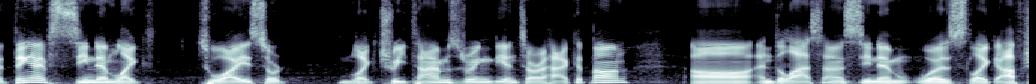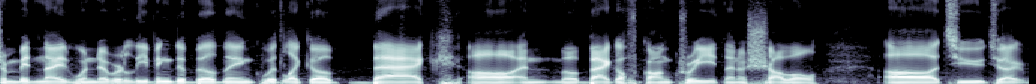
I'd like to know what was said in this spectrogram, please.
I think I've seen them like twice or like three times during the entire hackathon. Uh, and the last time I seen him was like after midnight when they were leaving the building with like a bag uh, and a bag of concrete and a shovel uh, to to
